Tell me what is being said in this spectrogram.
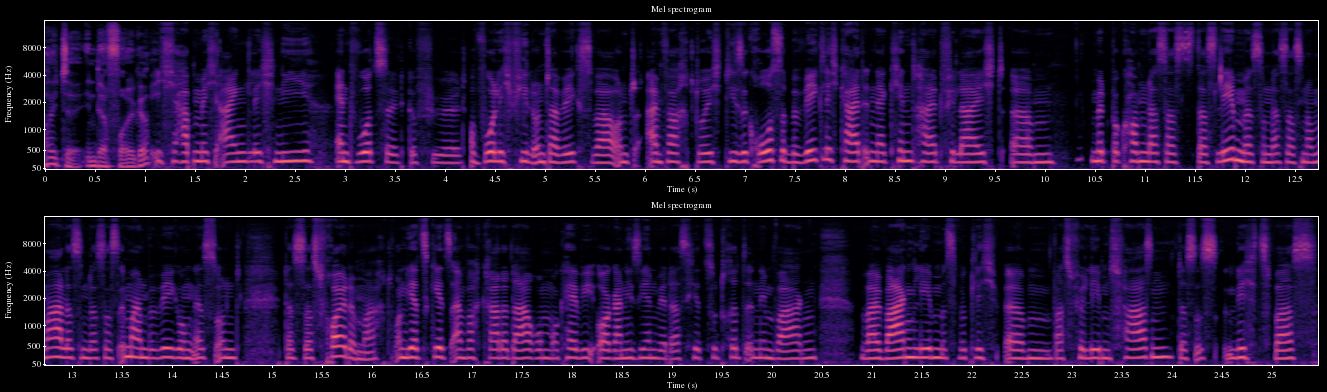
Heute in der Folge. Ich habe mich eigentlich nie entwurzelt gefühlt, obwohl ich viel unterwegs war und einfach durch diese große Beweglichkeit in der Kindheit vielleicht ähm, mitbekommen, dass das das Leben ist und dass das normal ist und dass das immer in Bewegung ist und dass das Freude macht. Und jetzt geht es einfach gerade darum, okay, wie organisieren wir das hier zu dritt in dem Wagen? Weil Wagenleben ist wirklich ähm, was für Lebensphasen. Das ist nichts, was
